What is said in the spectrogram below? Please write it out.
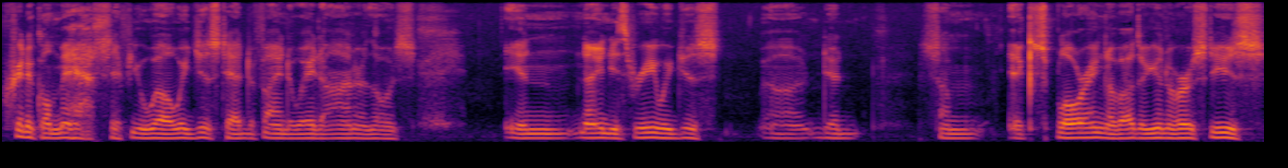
critical mass, if you will. We just had to find a way to honor those. In 93, we just uh, did some exploring of other universities,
